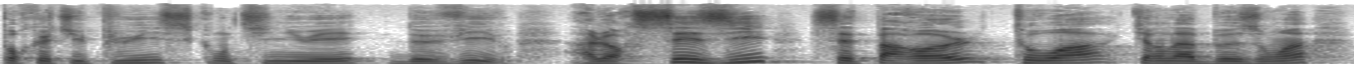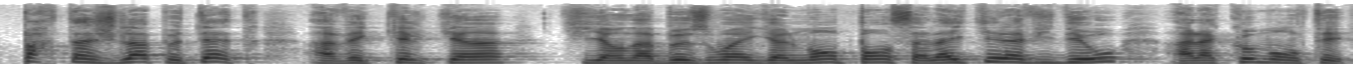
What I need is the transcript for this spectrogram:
pour que tu puisses continuer de vivre. Alors saisis cette parole, toi qui en as besoin, partage-la peut-être avec quelqu'un qui en a besoin également. Pense à liker la vidéo, à la commenter.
